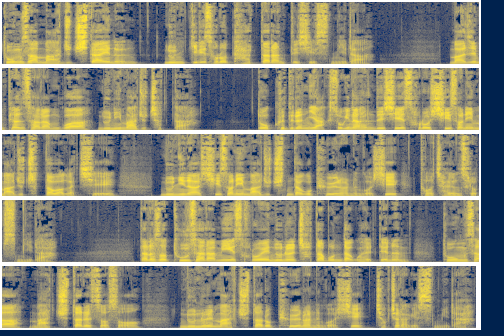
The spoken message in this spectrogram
동사 마주치다에는 눈길이 서로 닿다란 뜻이 있습니다. 맞은편 사람과 눈이 마주쳤다. 또 그들은 약속이나 한 듯이 서로 시선이 마주쳤다와 같이 눈이나 시선이 마주친다고 표현하는 것이 더 자연스럽습니다. 따라서 두 사람이 서로의 눈을 쳐다본다고 할 때는 동사 맞추다를 써서 눈을 맞추다로 표현하는 것이 적절하겠습니다.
